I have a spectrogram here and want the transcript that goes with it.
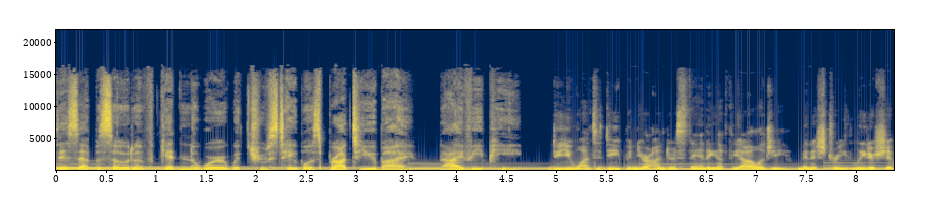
This episode of Get in the Word with Truth's Table is brought to you by IVP. Do you want to deepen your understanding of theology, ministry, leadership,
